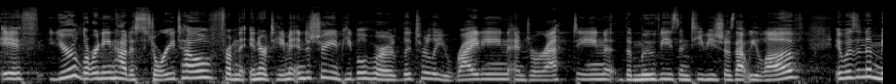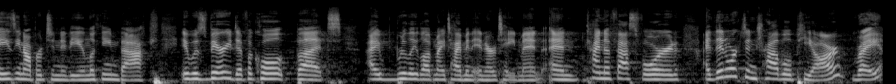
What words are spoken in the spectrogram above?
if you're learning how to storytell from the entertainment industry and people who are literally writing and directing the movies and TV shows that we love, it was an amazing opportunity. And looking back, it was very difficult, but I really loved my time in entertainment. And kind of fast forward, I then worked in travel PR. Right?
